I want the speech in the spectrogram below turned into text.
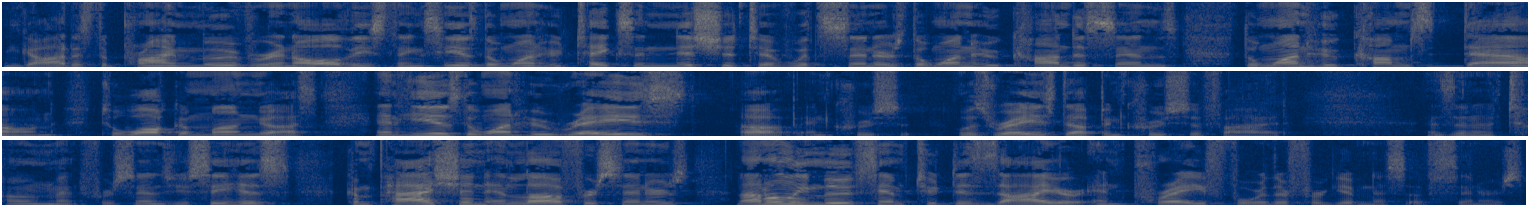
And God is the prime mover in all these things. He is the one who takes initiative with sinners, the one who condescends, the one who comes down to walk among us. And He is the one who raised up and cruci- was raised up and crucified as an atonement for sins. You see, His compassion and love for sinners not only moves Him to desire and pray for the forgiveness of sinners,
